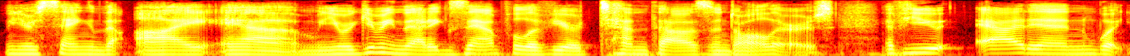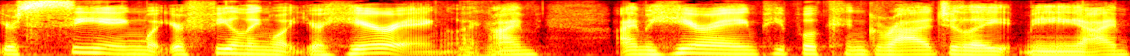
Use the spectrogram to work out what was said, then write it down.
when you're saying the I am, you were giving that example of your $10,000. If you add in what you're seeing, what you're feeling, what you're hearing, like I'm. I'm hearing people congratulate me. I'm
